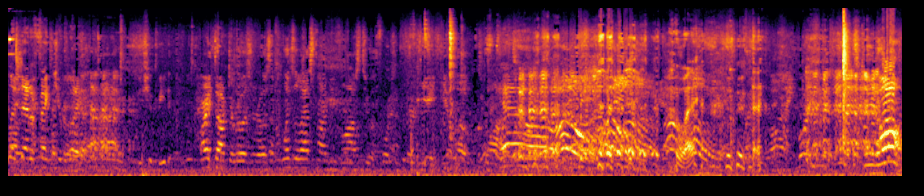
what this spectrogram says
Let that affect your play. You should beat it. All right, Dr. Rosen Rosen, when's the last time you've lost to a 1438 ELO? What? Oh!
